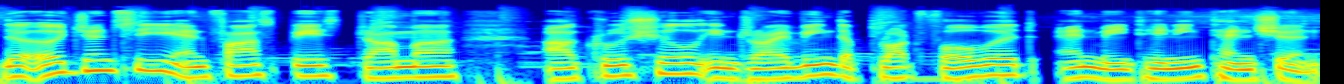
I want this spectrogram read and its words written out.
The urgency and fast paced drama are crucial in driving the plot forward and maintaining tension.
